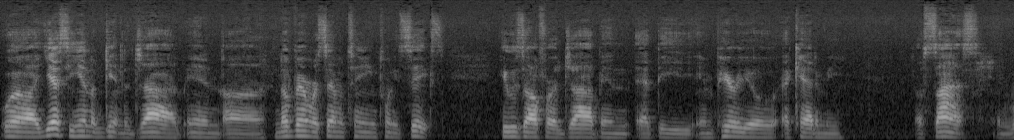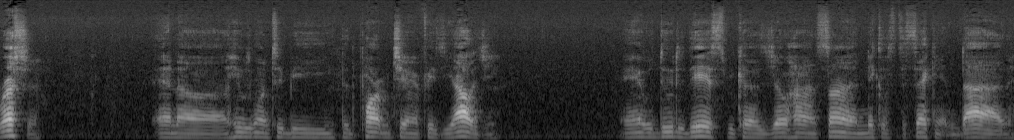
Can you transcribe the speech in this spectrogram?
Well, yes, he ended up getting a job in uh, November 1726. He was offered a job in at the Imperial Academy of Science in Russia, and uh, he was going to be the department chair in physiology. And it was due to this because Johann's son, Nicholas II, died,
